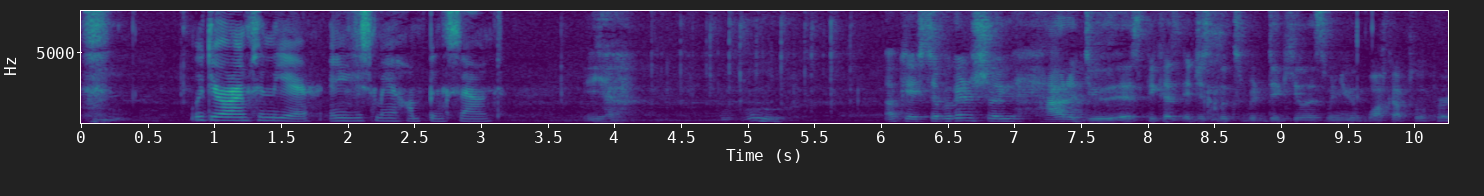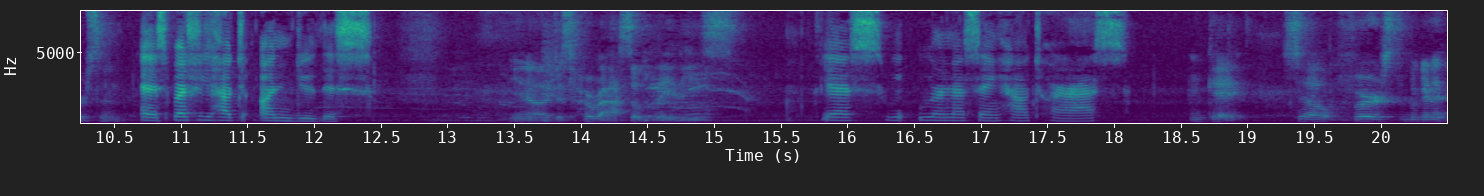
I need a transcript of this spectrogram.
With your arms in the air, and you just made a humping sound. Yeah. Ooh. Okay, so we're gonna show you how to do this because it just looks ridiculous when you walk up to a person. And especially how to undo this. You know, just harass old ladies. Yes, we, we're not saying how to harass. Okay, so first we're gonna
